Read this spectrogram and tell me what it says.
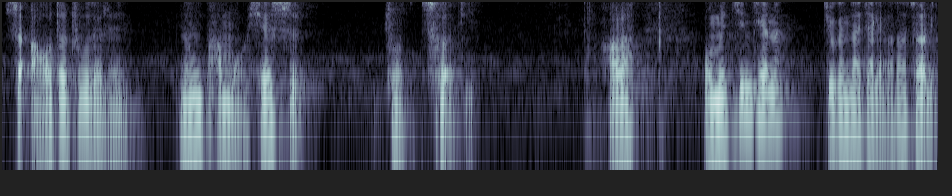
是熬得住的人，能把某些事做彻底。好了，我们今天呢就跟大家聊到这里。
